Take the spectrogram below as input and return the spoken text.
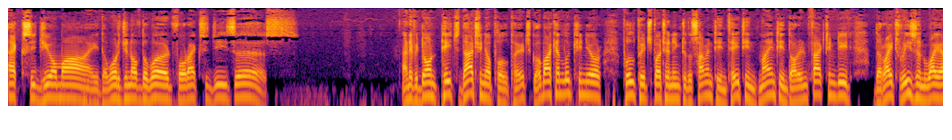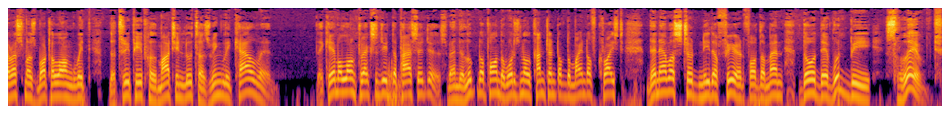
Exegeomai, the origin of the word for exegesis. And if you don't teach that in your pulpits, go back and look in your pulpits pertaining to the 17th, 18th, 19th, or in fact, indeed, the right reason why Erasmus brought along with the three people, Martin Luther, Zwingli, Calvin. They came along to exegete the passages. When they looked upon the original content of the mind of Christ, they never stood neither feared for the men, though they would be slaved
